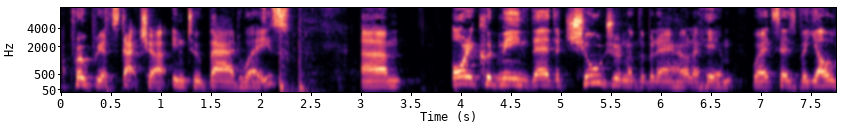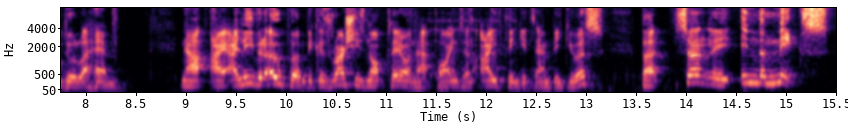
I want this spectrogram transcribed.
appropriate stature into bad ways. Um, or it could mean they're the children of the B'nai Elohim, where it says V'yaldu lahem. Now, I, I leave it open because Rashi's not clear on that point, and I think it's ambiguous. But certainly in the mix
